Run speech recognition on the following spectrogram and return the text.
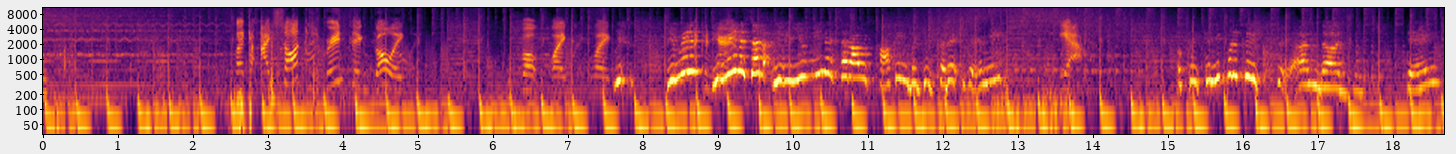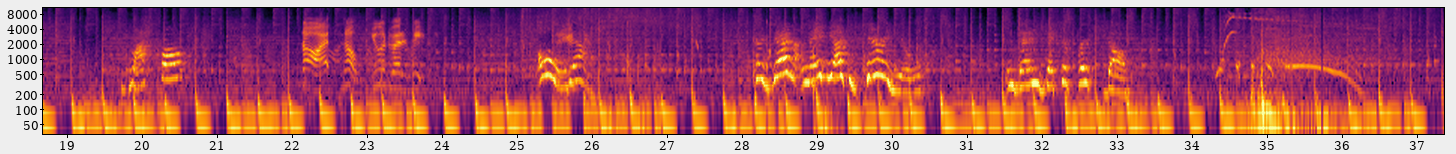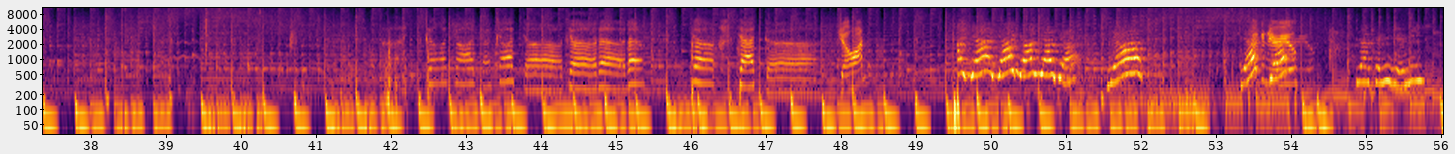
Like I saw the green thing going, but like, like, You, you mean, you mean it said, you, you mean it said I was talking, but you couldn't hear me? yeah. Okay, can you put it to on um, the thing? Black ball? No, I no. You invited me. Oh yeah. Cause then maybe I could carry you, and then get your first dub. Johan? Ah, yeah, yeah, yeah, yeah, yeah. Yes. Yes. I can hear yes. you. Yeah, can you hear me?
